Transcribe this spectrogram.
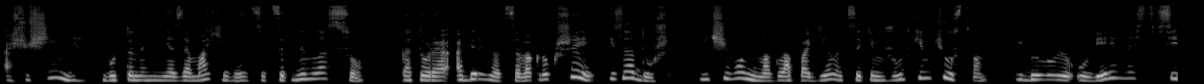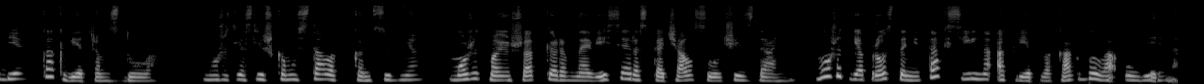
Ощущение, будто на меня замахиваются цепным лассо, которое обернется вокруг шеи и задушит. Ничего не могла поделать с этим жутким чувством, и былую уверенность в себе как ветром сдуло. Может, я слишком устала к концу дня? Может, мое шаткое равновесие раскачал случай зданий? Может, я просто не так сильно окрепла, как была уверена?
